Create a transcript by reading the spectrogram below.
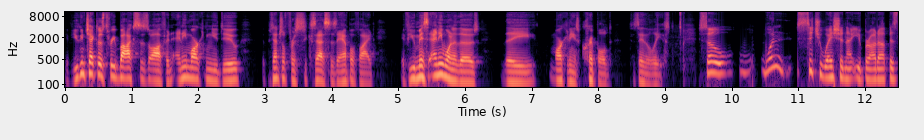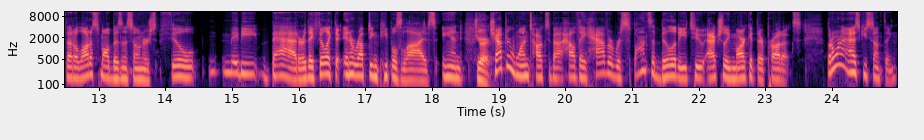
If you can check those three boxes off in any marketing you do, the potential for success is amplified. If you miss any one of those, the marketing is crippled to say the least. So, one situation that you brought up is that a lot of small business owners feel maybe bad or they feel like they're interrupting people's lives. And sure. chapter one talks about how they have a responsibility to actually market their products. But I want to ask you something.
